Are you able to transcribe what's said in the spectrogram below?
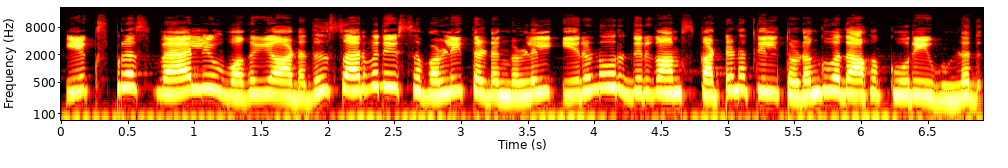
எக்ஸ்பிரஸ் வேல்யூ வகையானது சர்வதேச வழித்தடங்களில் இருநூறு திர்காம்ஸ் கட்டணத்தில் தொடங்குவதாக கூறியுள்ளது.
